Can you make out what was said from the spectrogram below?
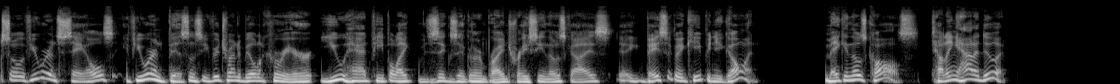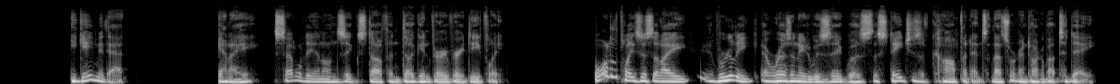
So if you were in sales, if you were in business, if you're trying to build a career, you had people like Zig Ziglar and Brian Tracy and those guys eh, basically keeping you going, making those calls, telling you how to do it. He gave me that. And I settled in on Zig stuff and dug in very, very deeply. one of the places that I really resonated with Zig was the stages of confidence. And that's what we're going to talk about today.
